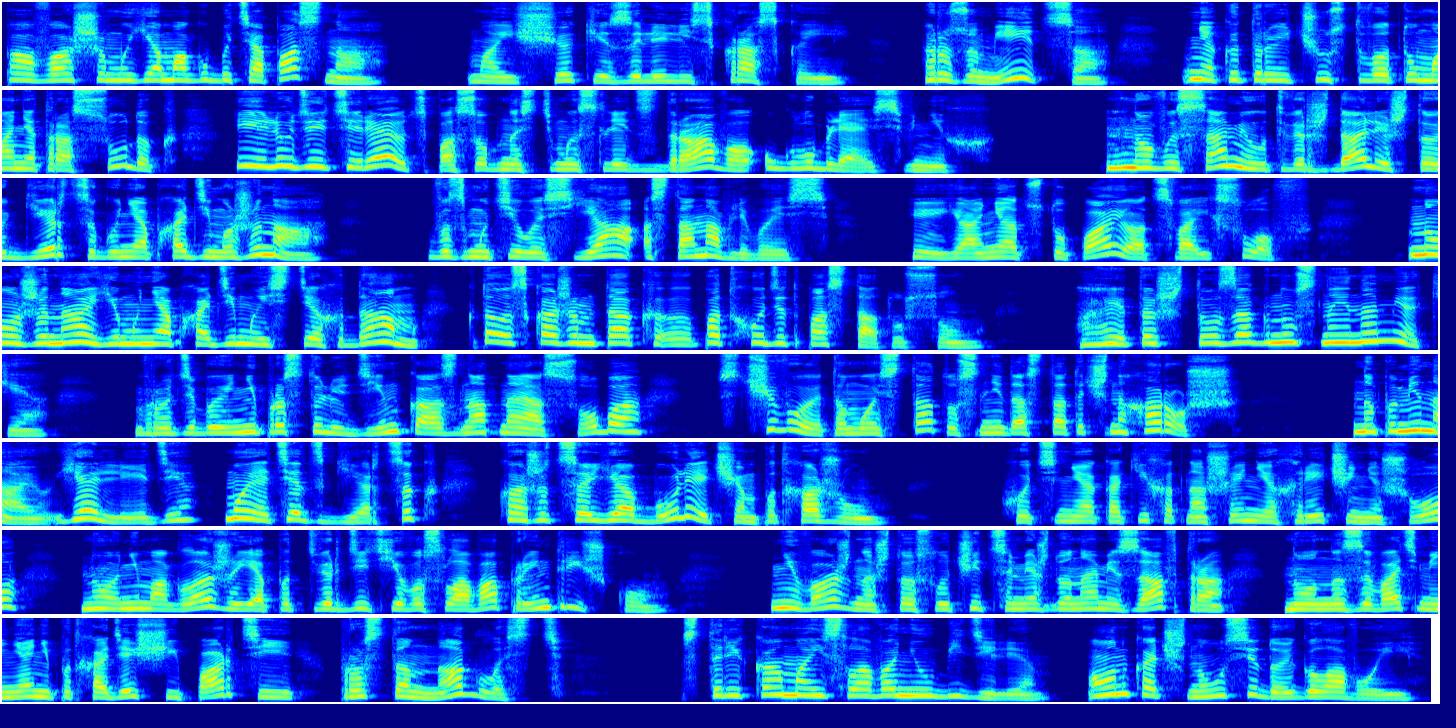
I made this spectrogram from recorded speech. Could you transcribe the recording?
По-вашему, я могу быть опасна?» Мои щеки залились краской. «Разумеется». Некоторые чувства туманят рассудок, и люди теряют способность мыслить здраво, углубляясь в них. «Но вы сами утверждали, что герцогу необходима жена», — возмутилась я, останавливаясь. «И я не отступаю от своих слов. Но жена ему необходима из тех дам, кто, скажем так, э, подходит по статусу». «А это что за гнусные намеки? Вроде бы не простолюдинка, а знатная особа. С чего это мой статус недостаточно хорош?» Напоминаю, я леди, мой отец герцог. Кажется, я более чем подхожу. Хоть ни о каких отношениях речи не шло, но не могла же я подтвердить его слова про интрижку. Неважно, что случится между нами завтра, но называть меня неподходящей партией — просто наглость. Старика мои слова не убедили. Он качнул седой головой.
